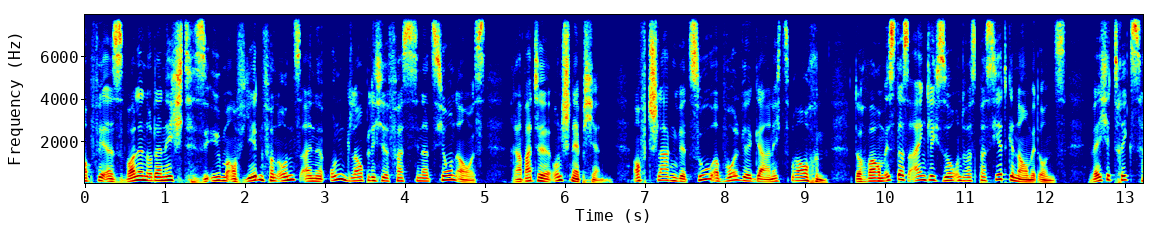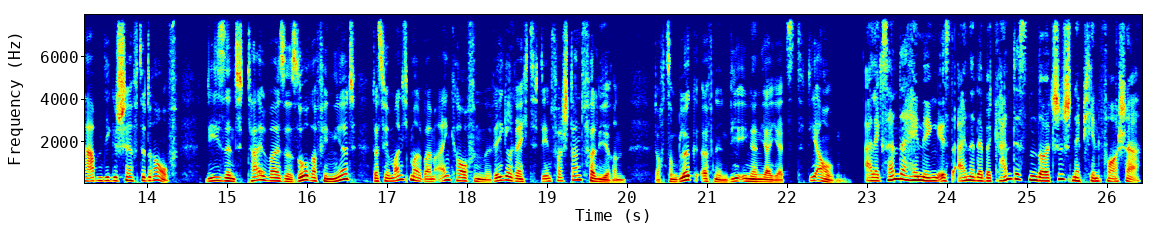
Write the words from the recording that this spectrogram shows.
Ob wir es wollen oder nicht, sie üben auf jeden von uns eine unglaubliche Faszination aus. Rabatte und Schnäppchen. Oft schlagen wir zu, obwohl wir gar nichts brauchen. Doch warum ist das eigentlich so und was passiert genau mit uns? Welche Tricks haben die Geschäfte drauf? Die sind teilweise so raffiniert, dass wir manchmal beim Einkaufen regelrecht den Verstand verlieren. Doch zum Glück öffnen wir ihnen ja jetzt die Augen. Alexander Henning ist einer der bekanntesten deutschen Schnäppchenforscher.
